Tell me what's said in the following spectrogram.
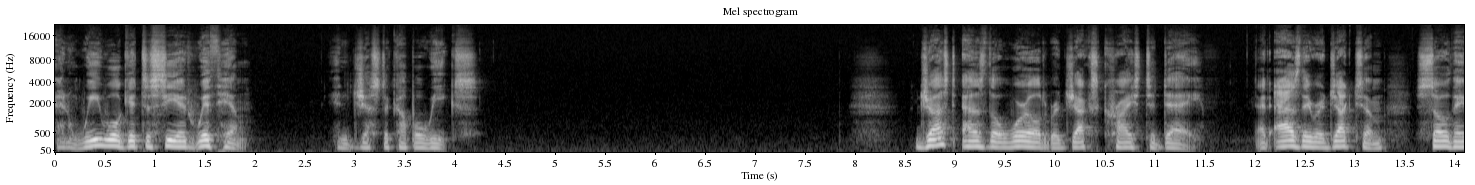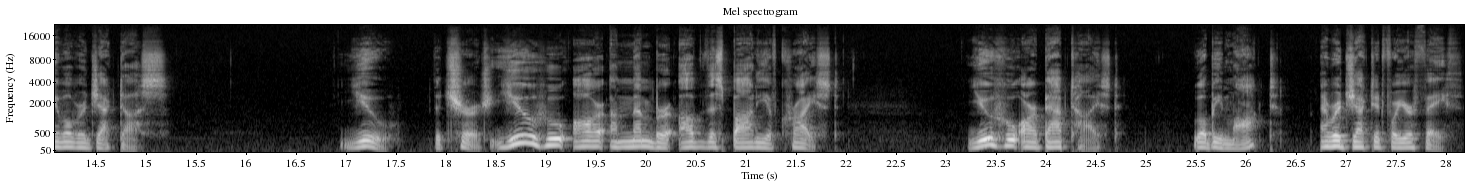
and we will get to see it with him in just a couple weeks. Just as the world rejects Christ today, and as they reject him, so they will reject us. You, the church, you who are a member of this body of Christ, you who are baptized, will be mocked and rejected for your faith.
